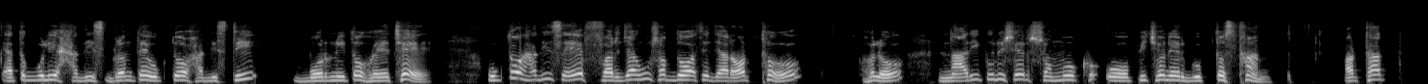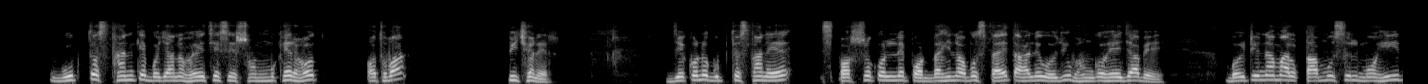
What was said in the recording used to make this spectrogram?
এতগুলি হাদিস গ্রন্থে উক্ত হাদিসটি বর্ণিত হয়েছে। উক্ত হাদিসে ফরজাহু শব্দ আছে, যার অর্থ হলো নারী পুরুষের সম্মুখ ও পিছনের গুপ্ত স্থান। অর্থাৎ গুপ্ত স্থানকে বোঝানো হয়েছে সে সম্মুখের হোক অথবা পিছনের। যে কোনো গুপ্ত স্থানে স্পর্শ করলে পর্দাহীন অবস্থায় তাহলে অজু ভঙ্গ হয়ে যাবে। বইটির নাম আল কামুসুল মহিদ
